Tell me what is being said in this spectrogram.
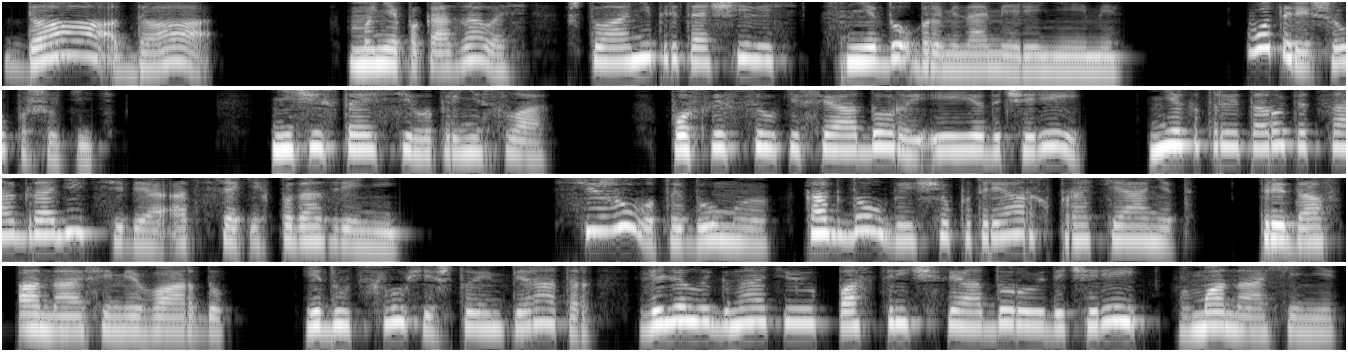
«Да, да». Мне показалось, что они притащились с недобрыми намерениями. Вот и решил пошутить. Нечистая сила принесла. После ссылки Феодоры и ее дочерей некоторые торопятся оградить себя от всяких подозрений. Сижу вот и думаю, как долго еще патриарх протянет, предав анафеме Варду. Идут слухи, что император велел Игнатию постричь Феодору и дочерей в монахини,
